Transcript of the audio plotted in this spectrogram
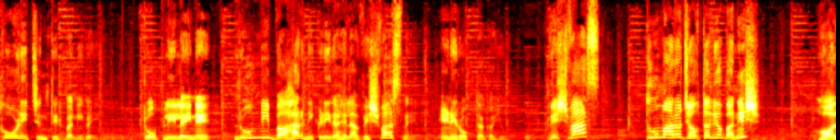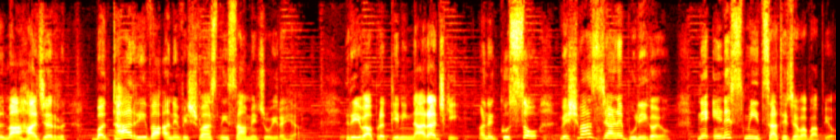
થોડી ચિંતિત બની ગઈ. ટોપલી લઈને રૂમની બહાર નીકળી રહેલા વિશ્વાસને એણે રોકતા કહ્યું, વિશ્વાસ, તું મારો જવતલિયો બનીશ? હોલમાં હાજર બધા રેવા અને વિશ્વાસની સામે જોઈ રહ્યા. રેવા પ્રત્યેની નારાજગી અને ગુસ્સો વિશ્વાસ જાણે ભૂલી ગયો ને એણે સ્મિત સાથે જવાબ આપ્યો,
